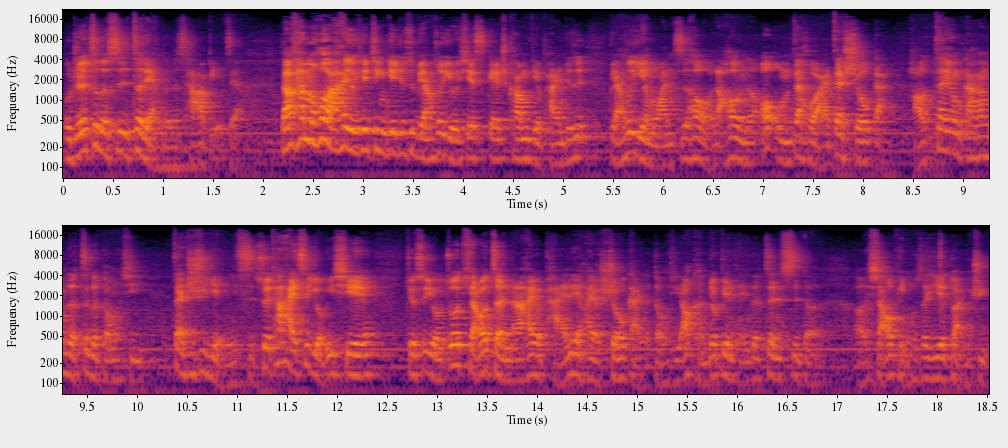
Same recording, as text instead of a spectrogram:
我觉得这个是这两个的差别，这样。然后他们后来还有一些进阶，就是比方说有一些 sketch comedy 的排练，就是比方说演完之后，然后呢，哦，我们再回来再修改，好，再用刚刚的这个东西再继续演一次。所以它还是有一些就是有做调整啊，还有排练，还有修改的东西，然后可能就变成一个正式的呃小品或者一些短剧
